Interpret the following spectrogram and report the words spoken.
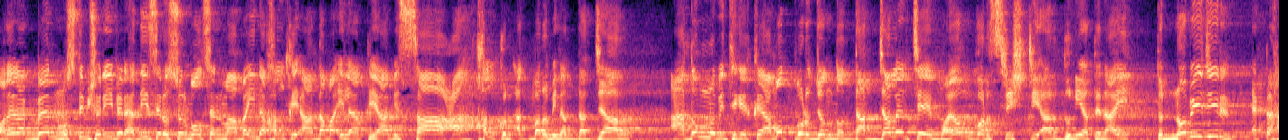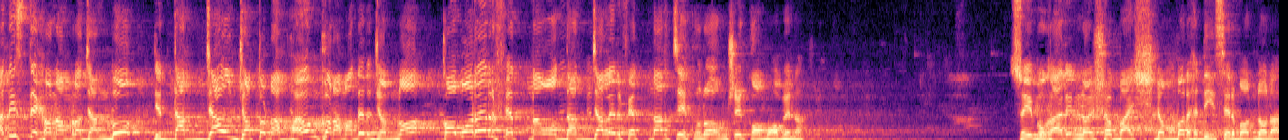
মনে রাখবেন, মুসলিম শরীফের হাদিসে রসুল বলছেন, মা বাইনা খালকি আদামা ইলা কিয়াম খালকুন আকবর মিনাদ দাজ্জাল। আদম নবী থেকে কেয়ামত পর্যন্ত দাজ্জালের চেয়ে ভয়ঙ্কর সৃষ্টি আর দুনিয়াতে নাই। তো নবীজির একটা হাদিস দেখুন, আমরা জানব যে দাজ্জাল যতটা ভয়ঙ্কর আমাদের জন্য, কবরের ফেতনা ও দাজ্জালের ফেতনার চেয়ে কোনো অংশে কম হবে না। সেই বুখারির নয়শো বাইশ নম্বর হাদিসের বর্ণনা।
